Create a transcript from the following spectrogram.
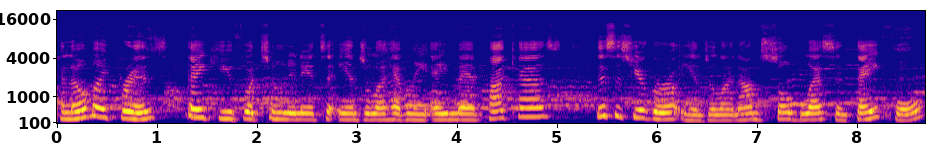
Hello, my friends. Thank you for tuning in to Angela Heavenly Amen podcast. This is your girl, Angela, and I'm so blessed and thankful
